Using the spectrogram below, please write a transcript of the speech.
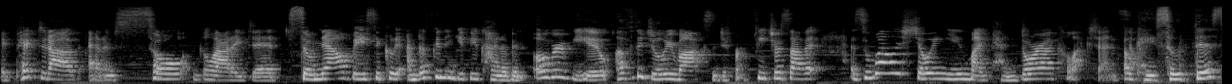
I picked it up and I'm so glad I did. So now basically I'm just gonna give you kind of an overview of the jewelry box, the different features of it, as well as showing you my Pandora collection. Okay, so this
